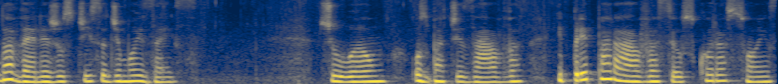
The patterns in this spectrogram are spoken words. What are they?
da velha justiça de Moisés. João os batizava e preparava seus corações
